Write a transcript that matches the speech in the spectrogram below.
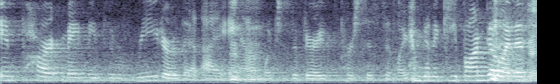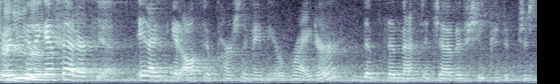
in part made me the reader that I am, Mhm. which is a very persistent, like I'm going to keep on going and sure it's going to get better. Yeah. It, I think it also partially made me a writer. The, the message of if she could have just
